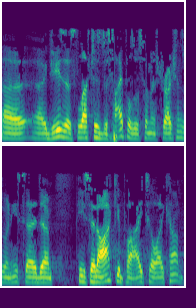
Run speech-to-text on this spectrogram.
uh, uh, Jesus left his disciples with some instructions when he said uh, he said occupy till I come.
